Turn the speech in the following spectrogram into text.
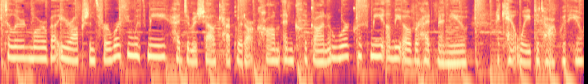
To learn more about your options for working with me, head to michellekapler.com and click on Work with Me on the overhead menu. I can't wait to talk with you.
